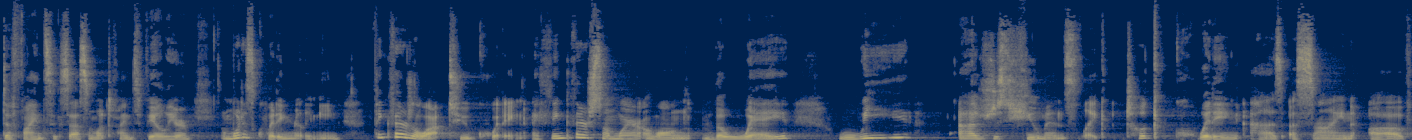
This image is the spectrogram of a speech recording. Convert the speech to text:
defines success and what defines failure and what does quitting really mean? I think there's a lot to quitting. I think there's somewhere along the way we as just humans like took quitting as a sign of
